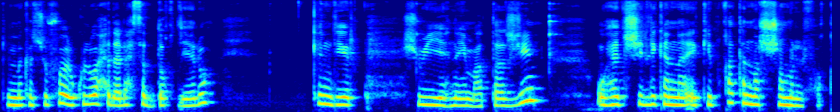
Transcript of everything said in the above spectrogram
كما كتشوفوا كل واحد على حسب الذوق ديالو. كندير شوية هنايا مع الطاجين وهذا الشيء اللي كان كيبقى كنرشو من الفوق.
